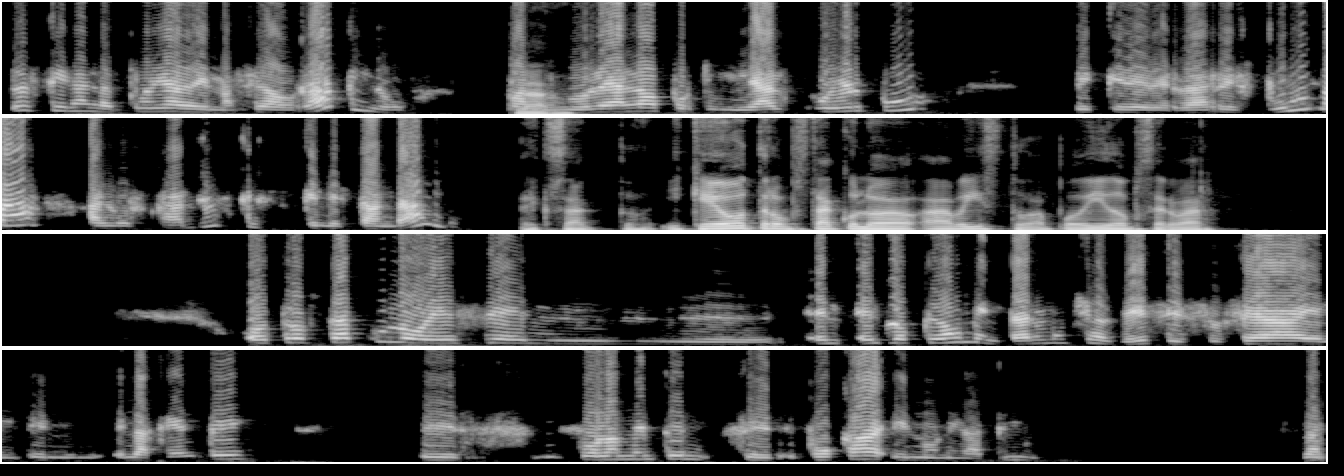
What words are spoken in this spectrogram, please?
Entonces tiran la toalla demasiado rápido. Cuando no le dan la oportunidad al cuerpo de que de verdad responda a los cambios que, que le están dando. Exacto. ¿Y qué otro obstáculo ha visto, ha podido observar? Otro obstáculo es el el, el, bloqueo mental muchas veces, o sea, el, el, la gente es, solamente se enfoca en lo negativo. La,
